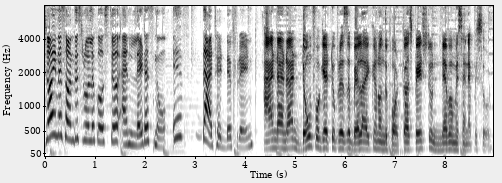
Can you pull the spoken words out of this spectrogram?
Join us on this roller coaster and let us know if that hit different. And and and don't forget to press the bell icon on the podcast page to never miss an episode.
